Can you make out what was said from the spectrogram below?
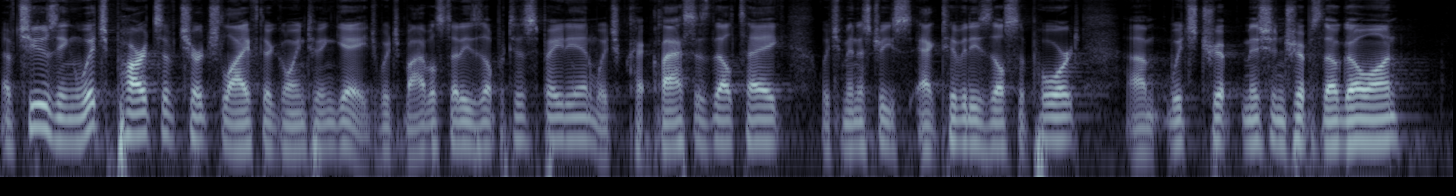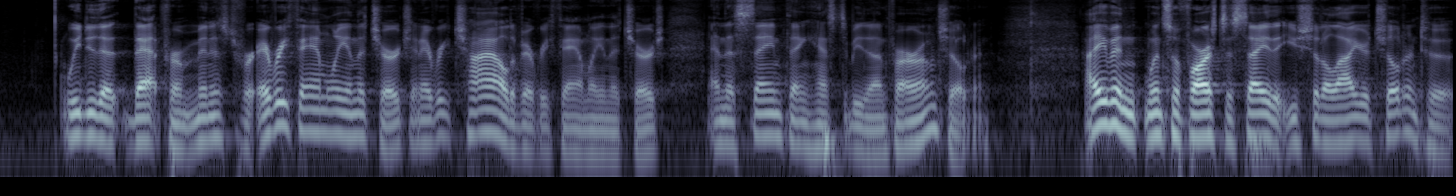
of choosing which parts of church life they're going to engage, which Bible studies they'll participate in, which classes they'll take, which ministries activities they'll support, um, which trip mission trips they'll go on. We do that, that for minister for every family in the church and every child of every family in the church, and the same thing has to be done for our own children. I even went so far as to say that you should allow your children to,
